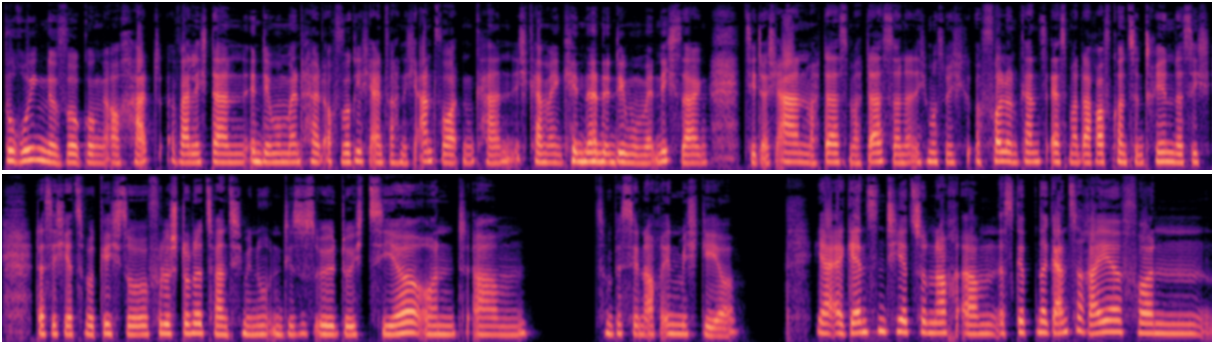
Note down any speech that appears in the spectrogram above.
beruhigende Wirkung auch hat, weil ich dann in dem Moment halt auch wirklich einfach nicht antworten kann. Ich kann meinen Kindern in dem Moment nicht sagen, zieht euch an, macht das, macht das, sondern ich muss mich voll und ganz erstmal darauf konzentrieren, dass ich, dass ich jetzt wirklich so Viertelstunde, 20 Minuten dieses Öl durchziehe und ähm, so ein bisschen auch in mich gehe. Ja, ergänzend hierzu noch, ähm, es gibt eine ganze Reihe von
